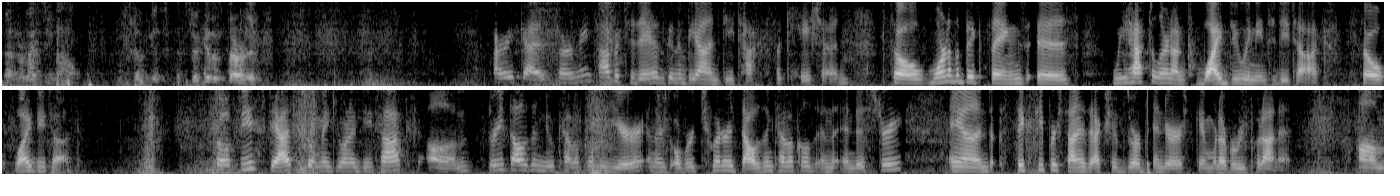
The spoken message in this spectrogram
Dr. Lexy now, she'll get, she'll get us started. All right, guys, so our main topic today is going to be on detoxification. So, one of the big things is we have to learn on why do we need to detox? So, why detox? So, if these stats don't make you want to detox, um, 3,000 new chemicals a year, and there's over 200,000 chemicals in the industry, and 60% is actually absorbed into our skin, whatever we put on it. Um,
